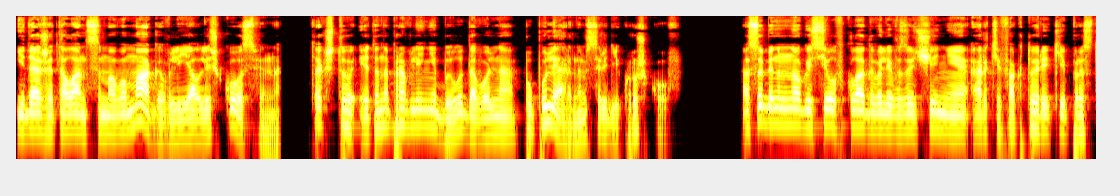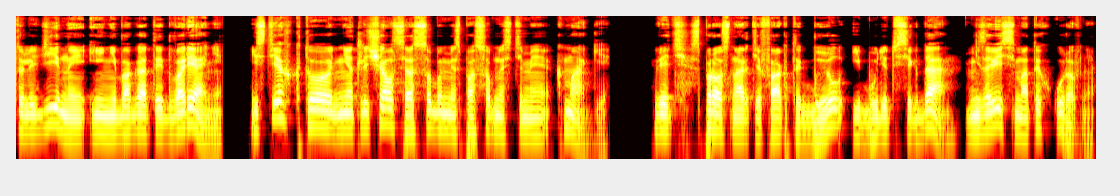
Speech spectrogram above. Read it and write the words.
и даже талант самого мага влиял лишь косвенно, так что это направление было довольно популярным среди кружков. Особенно много сил вкладывали в изучение артефакторики простолюдины и небогатые дворяне, из тех, кто не отличался особыми способностями к магии. Ведь спрос на артефакты был и будет всегда, независимо от их уровня.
